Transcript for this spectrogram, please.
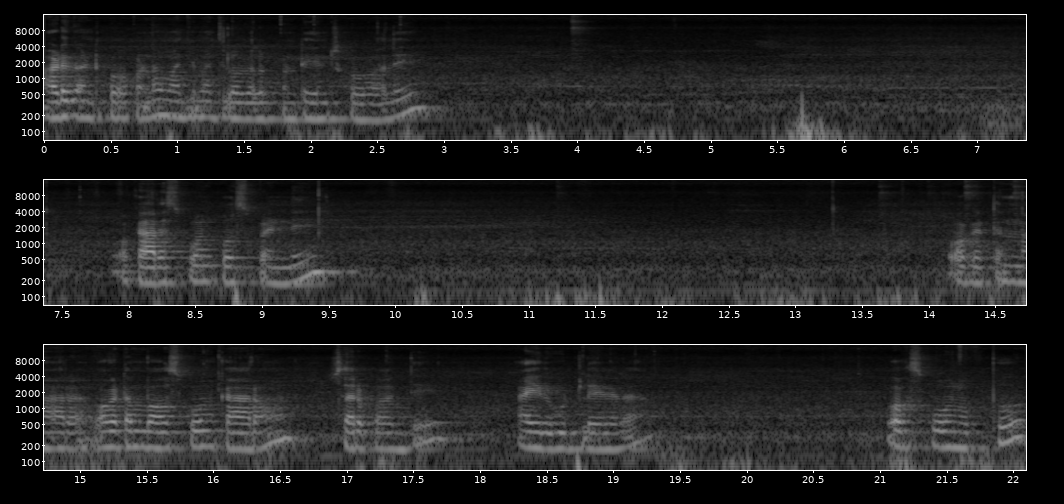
అడుగంటుకోకుండా మధ్య మధ్యలో కలుపుకుంటూ వేయించుకోవాలి. కార అర స్పూన్ పసుపు అండి ఒకటిన్నర ఒకటంబావు స్పూన్ కారం సరిపోద్ది. ఐదు గుడ్లే కదా. ఒక స్పూన్ ఉప్పు.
